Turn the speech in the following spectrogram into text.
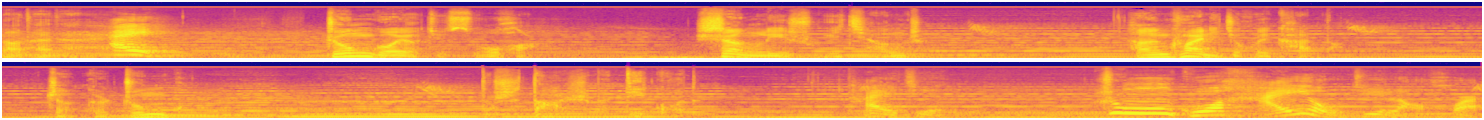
老太太，哎，中国有句俗话，胜利属于强者。很快你就会看到，整个中国都是大日本帝国的。太君，中国还有句老话，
